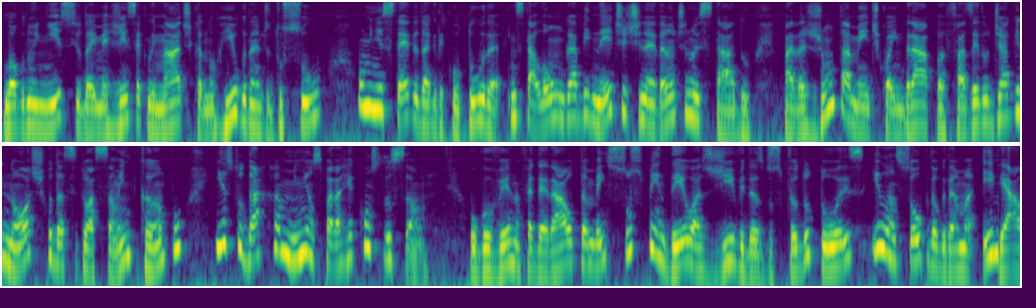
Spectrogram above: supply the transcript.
Logo no início da emergência climática no Rio Grande do Sul, o Ministério da Agricultura instalou um gabinete itinerante no estado para, juntamente com a Embrapa, fazer o diagnóstico da situação em campo e estudar caminhos para a reconstrução. O governo federal também suspendeu as dívidas dos produtores e lançou o programa Ideal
